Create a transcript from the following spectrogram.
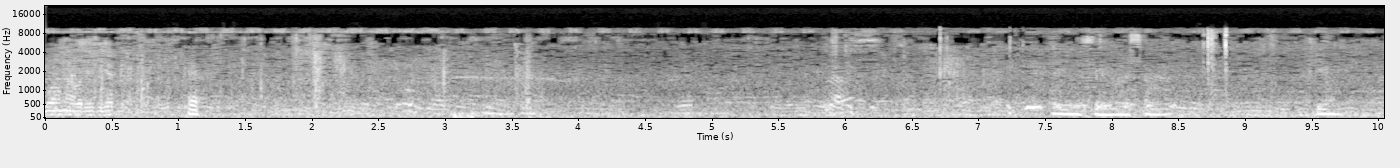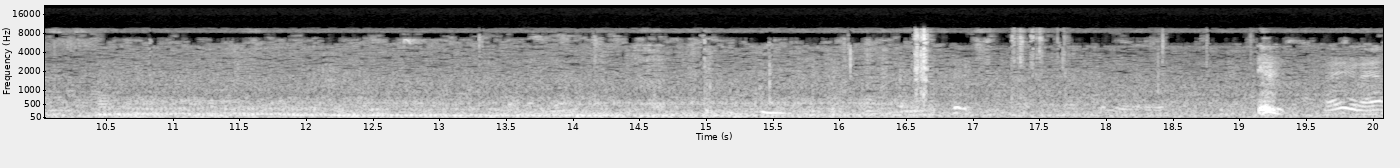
وانا اريد كيف Đấy rồi nè.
